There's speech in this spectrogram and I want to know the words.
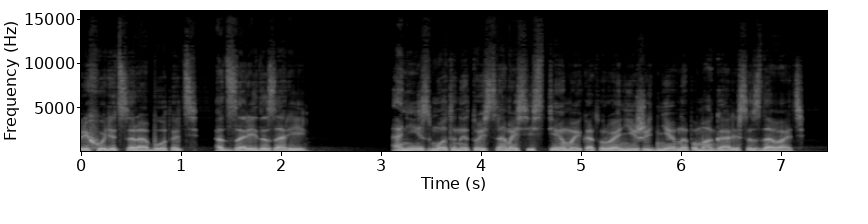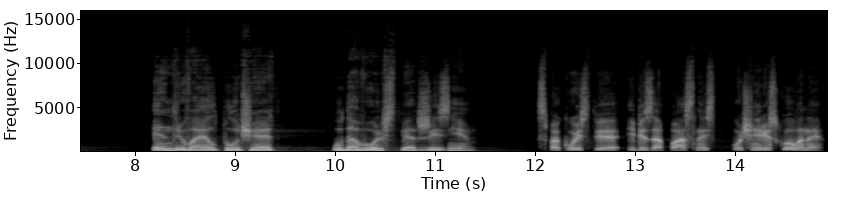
приходится работать от зари до зари. Они измотаны той самой системой, которую они ежедневно помогали создавать. Эндрю Вайл получает удовольствие от жизни. Спокойствие и безопасность очень рискованы.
